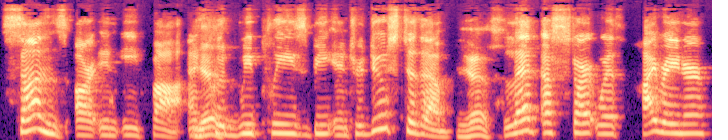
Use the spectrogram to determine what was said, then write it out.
sons are in IFA. And Yeah. could we please be introduced to them? Yes. Let us start with Hi Rainer.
